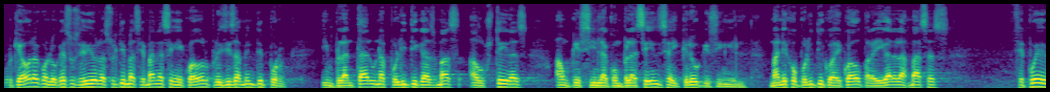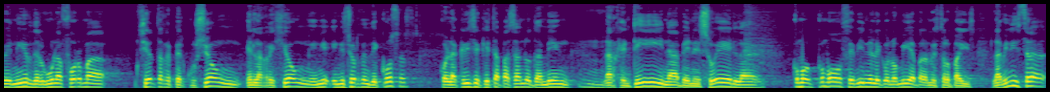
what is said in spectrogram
Porque ahora con lo que ha sucedido en las últimas semanas en Ecuador, precisamente por implantar unas políticas más austeras, aunque sin la complacencia y creo que sin el manejo político adecuado para llegar a las masas, se puede venir de alguna forma cierta repercusión en la región, en, ese orden de cosas, con la crisis que está pasando también la Argentina, Venezuela. ¿Cómo, ¿Cómo se viene la economía para nuestro país? La ministra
